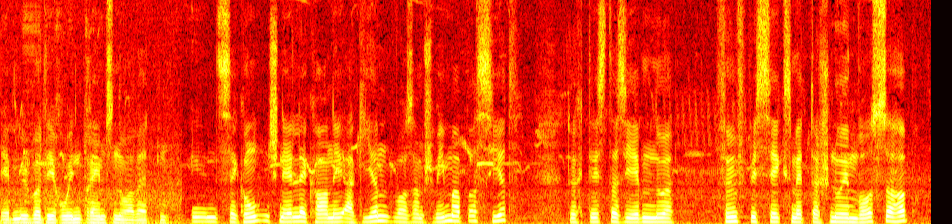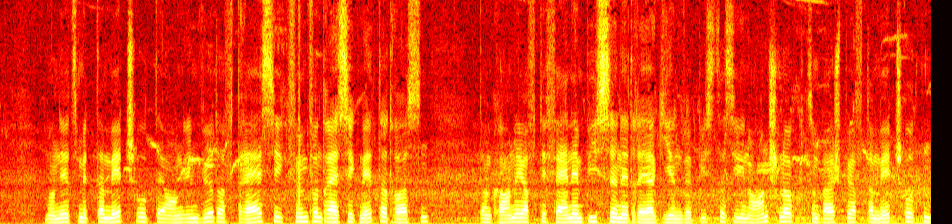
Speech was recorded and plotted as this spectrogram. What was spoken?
eben über die Rollenbremsen arbeiten. In Sekundenschnelle kann ich agieren, was am Schwimmer passiert, durch das, dass ich eben nur 5 bis 6 Meter Schnur im Wasser habe. Wenn ich jetzt mit der Matchroute angeln würde auf 30, 35 Meter draußen, dann kann ich auf die feinen Bisse nicht reagieren, weil bis dass ich einen Anschlag zum Beispiel auf der Matchroute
